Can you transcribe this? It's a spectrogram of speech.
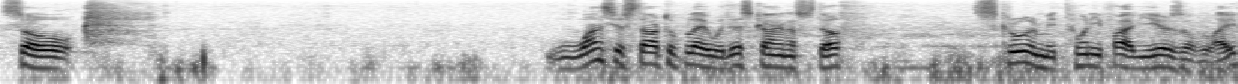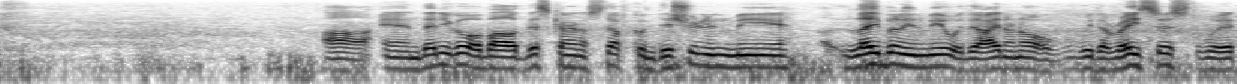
So, once you start to play with this kind of stuff, screwing me 25 years of life, uh, and then you go about this kind of stuff, conditioning me, labeling me with, the, I don't know, with a racist, with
